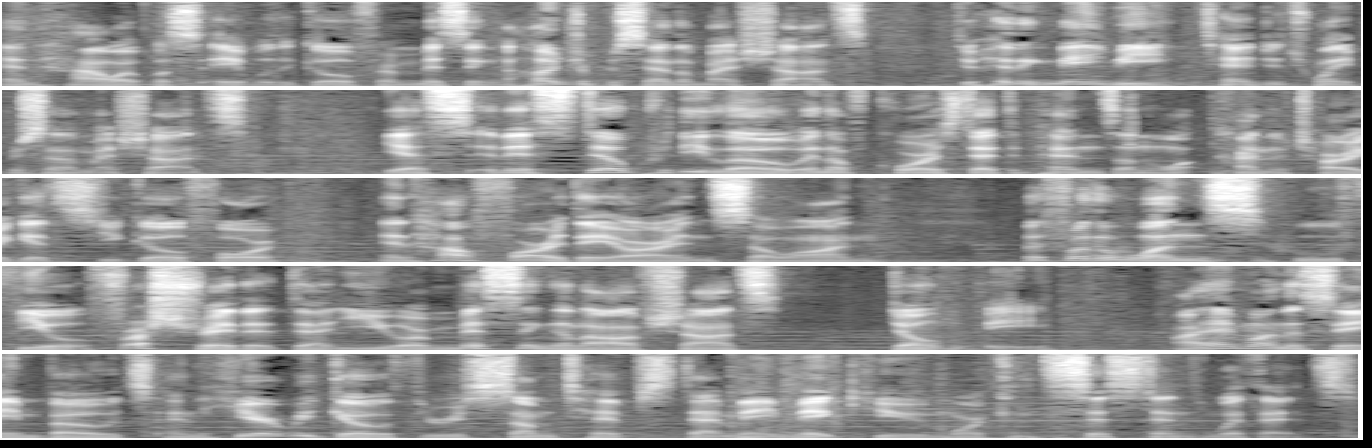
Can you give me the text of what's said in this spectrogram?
and how I was able to go from missing 100% of my shots to hitting maybe 10 to 20% of my shots. Yes, it is still pretty low and of course that depends on what kind of targets you go for and how far they are and so on. But for the ones who feel frustrated that you are missing a lot of shots, don't be. I am on the same boat and here we go through some tips that may make you more consistent with it.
